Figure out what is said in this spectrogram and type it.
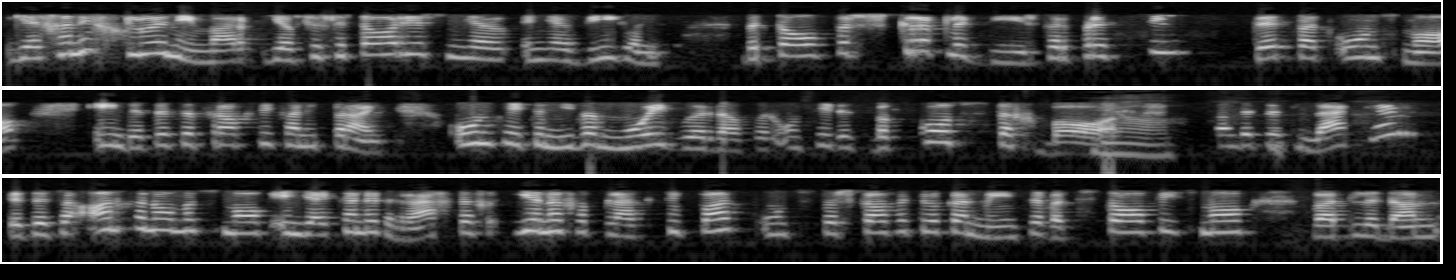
Jy gaan nie glo nie, maar jou vegetariërs en jou en jou vegans betaal verskriklik duur vir presies dit wat ons maak en dit is 'n fraksie van die prys. Ons het 'n nuwe mooi woord daarvoor. Ons sê dit is bekostigbaar. Ja. Want dit is lekker, dit is 'n aangename smaak en jy kan dit regtig enige plek toepas. Ons verskaf dit ook aan mense wat stafies maak wat hulle dan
